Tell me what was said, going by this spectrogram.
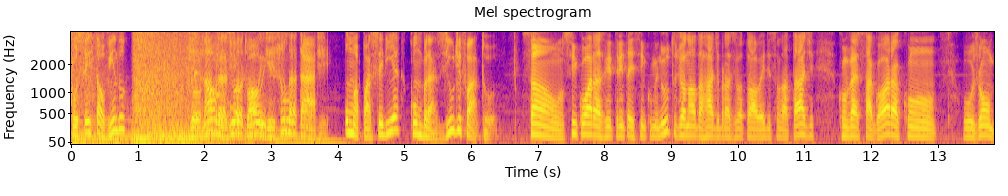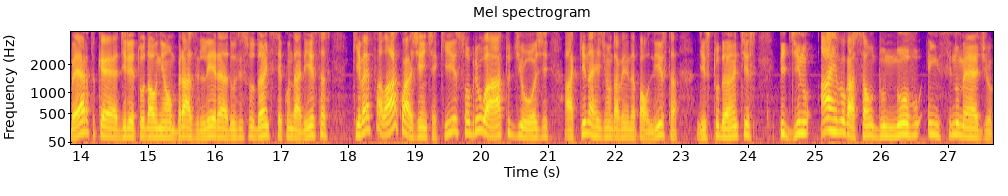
Você está ouvindo? Jornal Brasil Atual, edição da tarde. Uma parceria com Brasil de Fato. São 5 horas e 35 minutos, Jornal da Rádio Brasil Atual, edição da tarde. Conversa agora com o João Humberto, que é diretor da União Brasileira dos Estudantes Secundaristas, que vai falar com a gente aqui sobre o ato de hoje, aqui na região da Avenida Paulista, de estudantes pedindo a revogação do novo ensino médio.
